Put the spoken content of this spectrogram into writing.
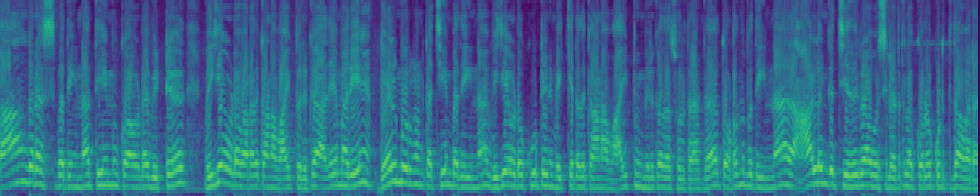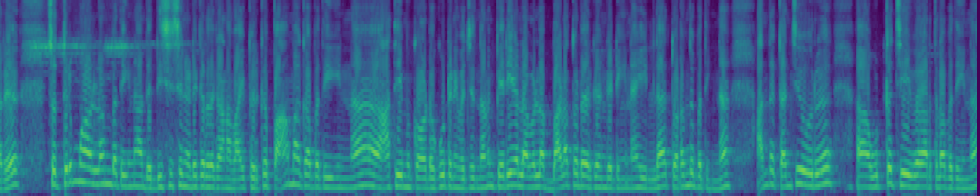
காங்கிரஸ் பார்த்தீங்கன்னா திமுகவோட விட்டு விஜயோட வரதுக்கான வாய்ப்பு இருக்கு. அதே மாதிரி வேல்முருகன் கட்சியும் பார்த்தீங்கன்னா விஜயோட கூட்டணி வைக்கிறதுக்கான வாய்ப்பும் இருக்கதா சொல்றாங்க. தொடர்ந்து பார்த்தீங்கன்னா ஆளுங்கட்சி எதிராக ஒரு சில இடத்துல குரல் கொடுத்து தான் வராரு. ஸோ திருமாவளம் பார்த்தீங்கன்னா அந்த டிசிஷன் எடுக்கிறதுக்கான வாய்ப்பு இருக்கு. பாமக பார்த்தீங்கன்னா அதிமுகவோட கூட்டணி வச்சிருந்தாலும் பெரிய லெவலில் பலத்தோட இருக்குன்னு கேட்டிங்கன்னா இல்லை. தொடர்ந்து பார்த்தீங்கன்னா அந்த கட்சி ஒரு உட்கட்சி விவகாரத்தில் பார்த்தீங்கன்னா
